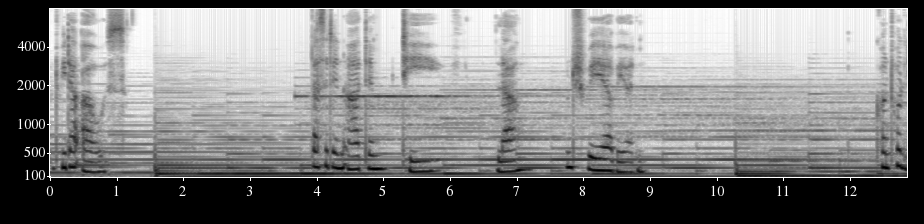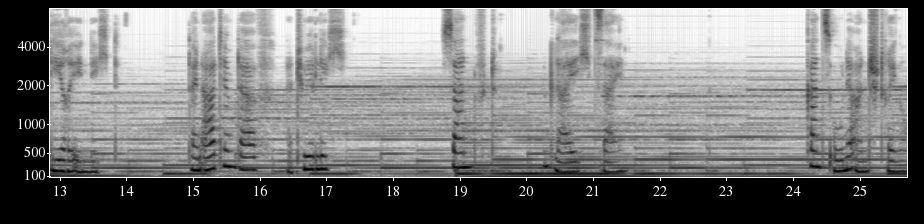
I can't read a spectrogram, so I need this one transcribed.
und wieder aus. Lasse den Atem tief, lang und schwer werden. Kontrolliere ihn nicht. Dein Atem darf natürlich sanft und leicht sein, ganz ohne Anstrengung.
